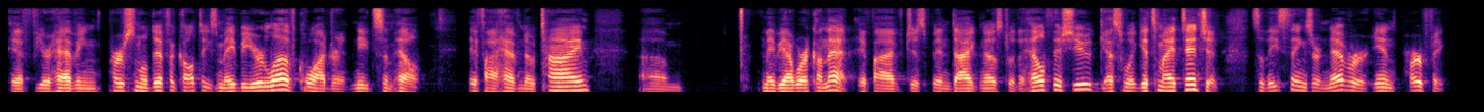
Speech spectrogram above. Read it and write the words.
If you're having personal difficulties, maybe your love quadrant needs some help. If I have no time, um, maybe I work on that. If I've just been diagnosed with a health issue, guess what gets my attention? So these things are never in perfect,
